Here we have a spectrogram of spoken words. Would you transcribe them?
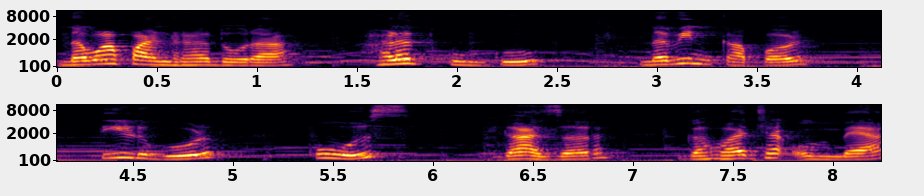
नवा पांढरा दोरा हळद कुंकू नवीन कापड तिळगूळ ऊस गाजर गव्हाच्या उंब्या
